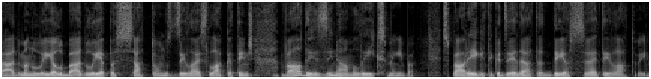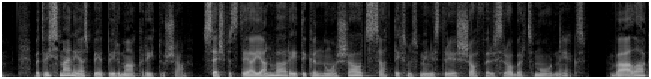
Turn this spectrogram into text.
bēdu manu lielu bēdu liepas, satums, dzilais lakatiņš, valdīja zināma līksmība. Spārīgi tika dziedāta Dievs svētī Latviju, bet viss mainījās pie pirmā kritušā. 16. janvārī tika nošauts satiksmes ministrijas šoferis Roberts Mūrnieks. Vēlāk,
